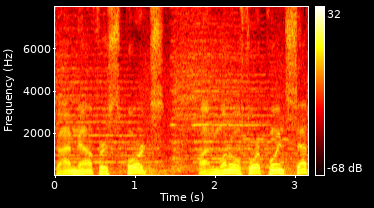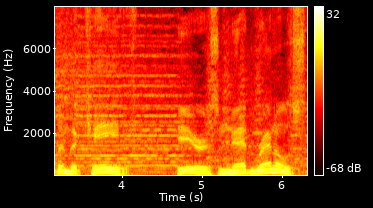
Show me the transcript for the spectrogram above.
Time now for sports on 104.7 The Cave. Here's Ned Reynolds.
